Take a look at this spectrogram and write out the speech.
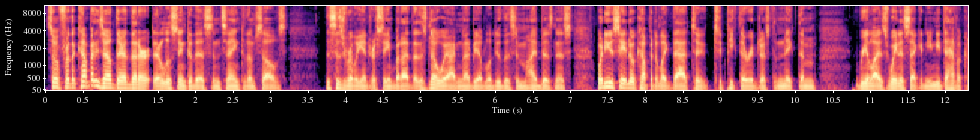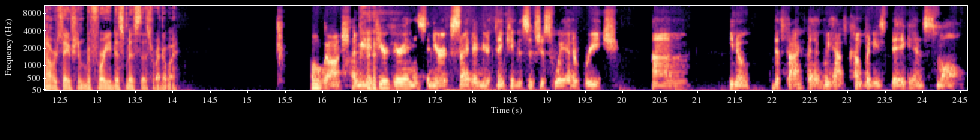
So for the companies out there that are, that are listening to this and saying to themselves, this is really interesting, but I, there's no way I'm going to be able to do this in my business. What do you say to a company like that to, to pique their interest and make them realize, wait a second, you need to have a conversation before you dismiss this right away? Oh gosh, I mean, if you're hearing this and you're excited and you're thinking this is just way out of reach, um, you know, the fact that we have companies big and small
